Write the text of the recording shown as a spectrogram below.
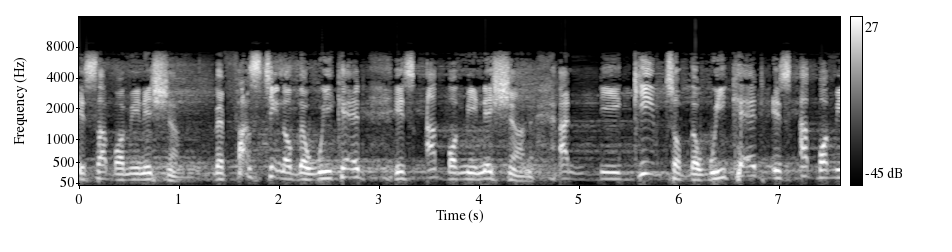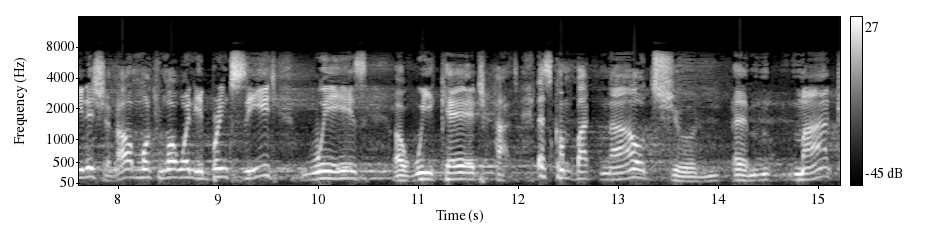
is abomination the fasting of the wicked is abomination and the gift of the wicked is abomination. How much more when he brings it with a wicked heart. Let's come back now to um, Mark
